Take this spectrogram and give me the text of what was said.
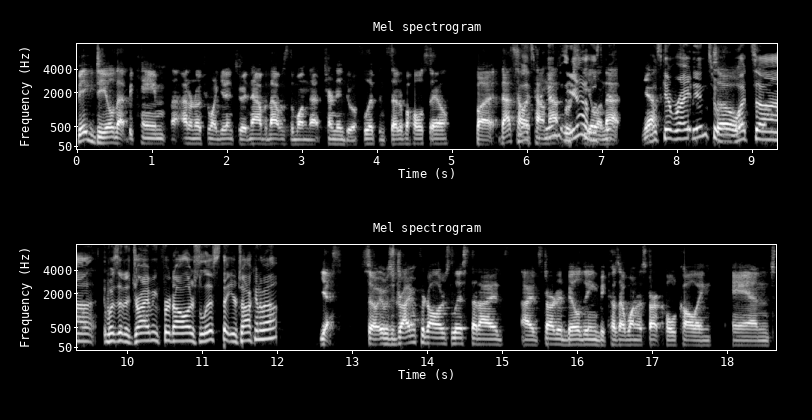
big deal that became I don't know if you want to get into it now, but that was the one that turned into a flip instead of a wholesale. But that's how I found that first yeah, deal in that yeah. Let's get right into so, it. What uh, was it a driving for dollars list that you're talking about? Yes. So it was a driving for dollars list that I I had started building because I wanted to start cold calling, and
